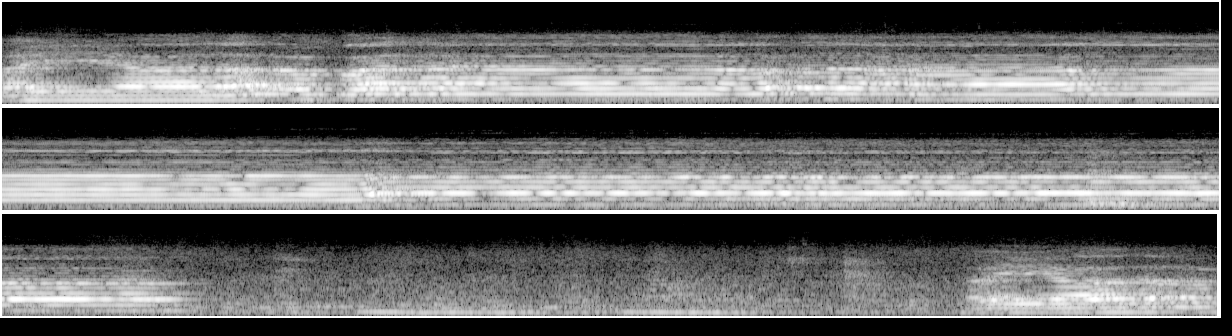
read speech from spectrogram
Hayya la Sayada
